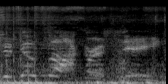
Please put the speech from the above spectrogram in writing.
To democracy!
